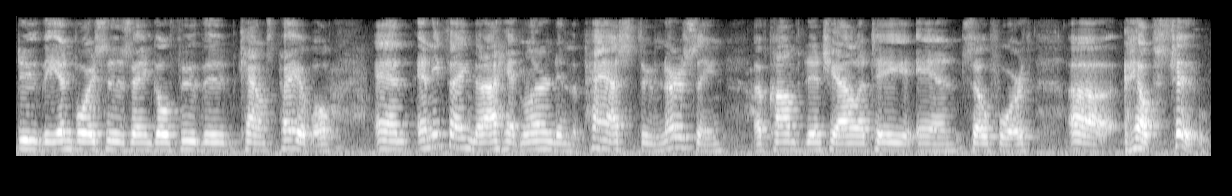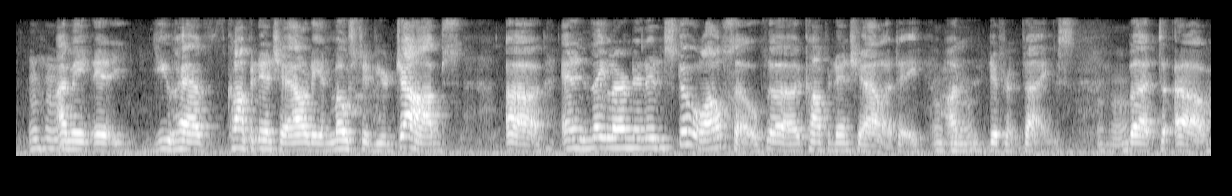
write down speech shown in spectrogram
do the invoices and go through the accounts payable. And anything that I had learned in the past through nursing of confidentiality and so forth uh, helps too. Mm-hmm. I mean, it, you have confidentiality in most of your jobs, uh, and they learn it in school also, uh, confidentiality mm-hmm. on different things. Mm-hmm. But uh,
